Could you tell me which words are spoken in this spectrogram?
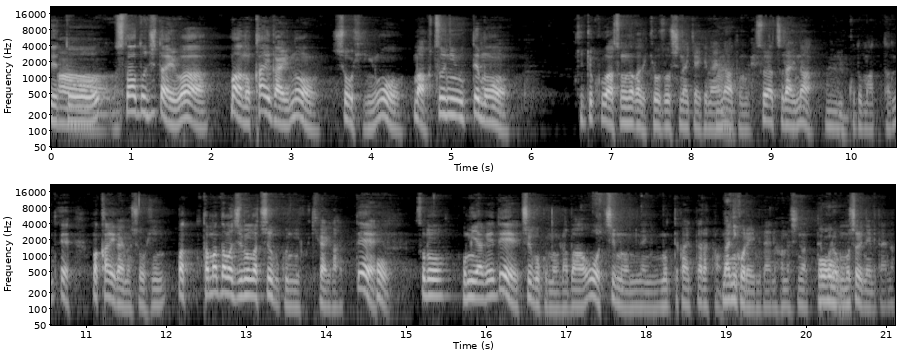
えっとスタート自体は、まあ、あの海外の商品を、まあ、普通に売っても結局はその中で競争しなきゃいけないなと思ってそれは辛いなということもあったんで、まあ、海外の商品、まあ、たまたま自分が中国に行く機会があってそのお土産で中国のラバーをチームのみんなに持って帰ったら「何これ?」みたいな話になって「ほうこれ面白いね」みたいな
